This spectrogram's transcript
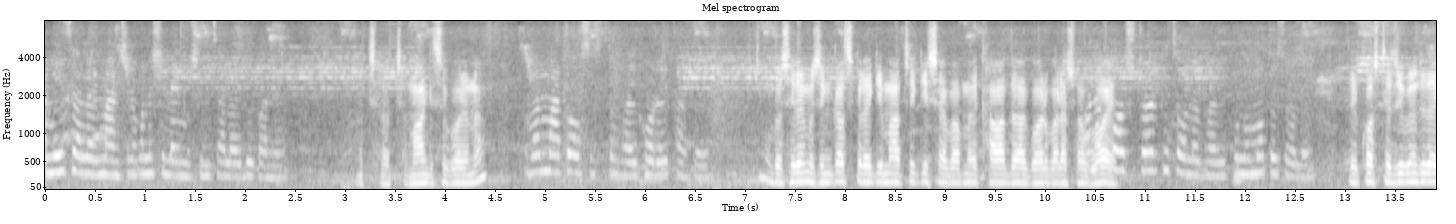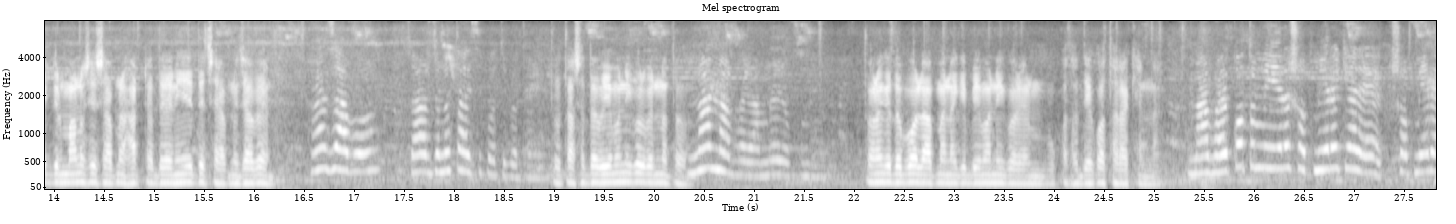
আমিই চালাই মানুষের ওখানে সেলাই মেশিন চালাই দোকানে। আচ্ছা আচ্ছা মা কিছু করে না? আমার মা তো অসুস্থ হয় ঘরেই থাকে। তো সেলাই মেশিন কাজ করে কি মা চিকিৎসা বা আপনাদের খাওয়া দাওয়া ঘর ভাড়া সব হয়? কষ্ট আর কি চলে ভাই কোনো মতো চলে। তো কষ্টের জীবনে যদি একজন মানুষ এসে আপনার হাতটা ধরে নিয়ে যেতে চায় আপনি যাবেন? হ্যাঁ যাব। যাওয়ার জন্য তো আইসি প্রতিবেদনে। তো তার সাথে বেমানি করবেন না তো? না না ভাই আমরা এরকম না। তো অনেকে তো বলে আপনার নাকি বেমানি করেন কথা দিয়ে কথা রাখেন না। না ভাই কত মেয়েরা সব মেয়েরা কি আর এক? সব মেয়েরা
